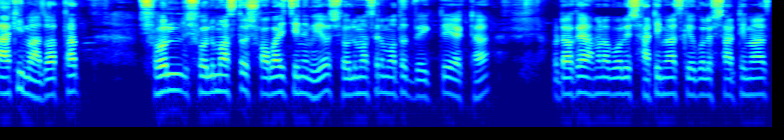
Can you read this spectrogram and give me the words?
টাকি মাছ, অর্থাৎ শোল শোল মাছ তো সবাই চেনে ভিয়া শোল মাছের মতো দেখতে একটা। ওটাকে আমরা বলি ষাটি মাছ, কেউ বলে ষাটি মাছ।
